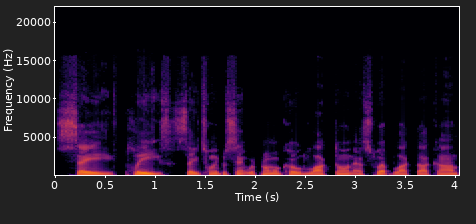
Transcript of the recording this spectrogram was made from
save, please save 20% with promo code locked on at sweatblock.com.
